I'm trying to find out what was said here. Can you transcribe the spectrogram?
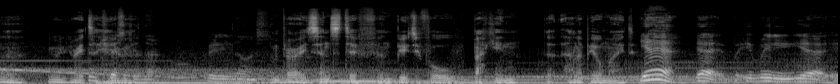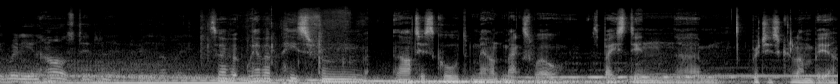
Yeah, really great to hear. Interesting it. that. Really nice. And very sensitive and beautiful backing that Hannah Peel made. Yeah, yeah. But it really, yeah, it really enhanced it, didn't it? Really lovely. So we have a piece from an artist called Mount Maxwell. It's based in um, British Columbia.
